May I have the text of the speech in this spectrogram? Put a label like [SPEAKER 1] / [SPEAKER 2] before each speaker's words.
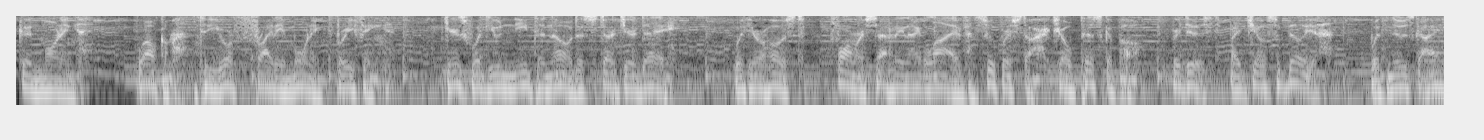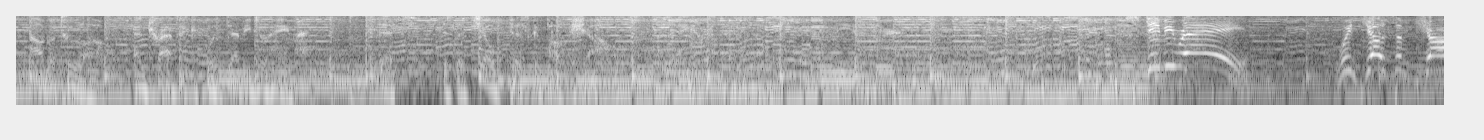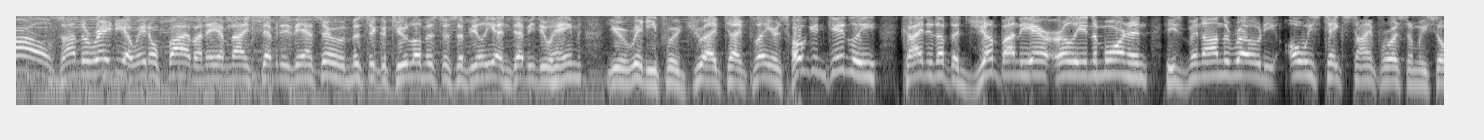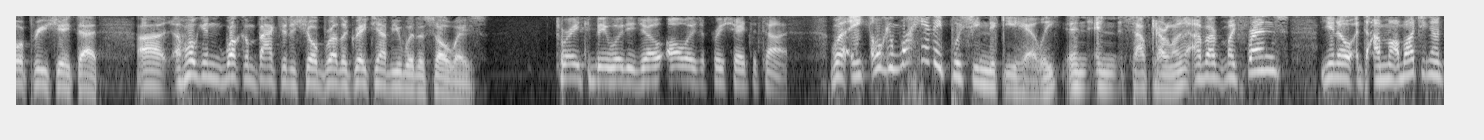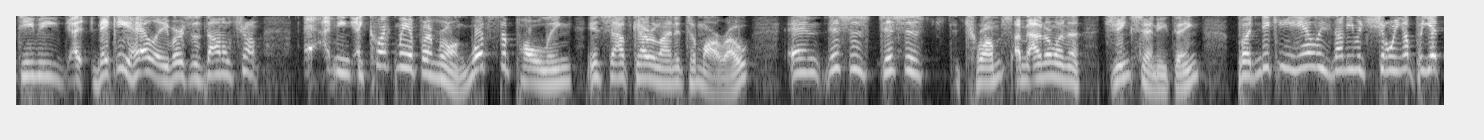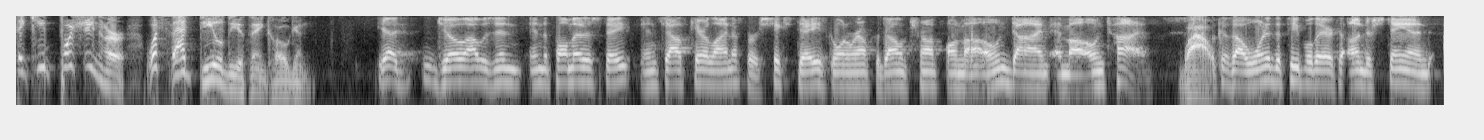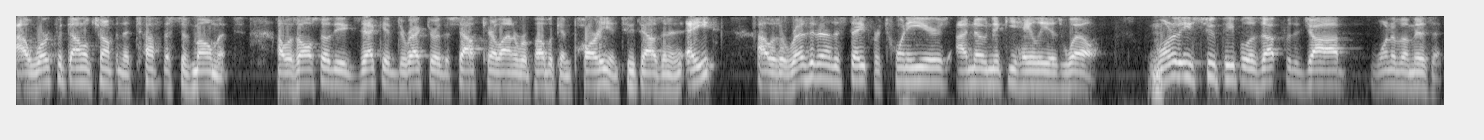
[SPEAKER 1] Good morning. Welcome to your Friday morning briefing. Here's what you need to know to start your day with your host, former Saturday Night Live superstar Joe Piscopo. Produced by Joe Sibilia. With news guy Aldo Tulo and traffic with Debbie Duhame. This is the Joe Piscopo Show.
[SPEAKER 2] Stevie Ray with Joseph Charles on the radio, 805 on AM 970. The answer with Mr. Catullo, Mr. Sibilia, and Debbie Duhame. You're ready for drive time players. Hogan Gidley, kind enough to jump on the air early in the morning. He's been on the road. He always takes time for us, and we so appreciate that. Uh, Hogan, welcome back to the show, brother. Great to have you with us always.
[SPEAKER 3] Great to be with you, Joe. Always appreciate the time.
[SPEAKER 2] Well, hey, Hogan, why are they pushing Nikki Haley in, in South Carolina? I've, my friends, you know, I'm, I'm watching on TV, uh, Nikki Haley versus Donald Trump. I mean, uh, correct me if I'm wrong. What's the polling in South Carolina tomorrow? And this is, this is Trump's. I mean, I don't want to jinx anything, but Nikki Haley's not even showing up, but yet they keep pushing her. What's that deal, do you think, Hogan?
[SPEAKER 3] Yeah, Joe, I was in, in the Palmetto State in South Carolina for six days going around for Donald Trump on my own dime and my own time.
[SPEAKER 2] Wow.
[SPEAKER 3] Because I wanted the people there to understand I worked with Donald Trump in the toughest of moments. I was also the executive director of the South Carolina Republican Party in 2008. I was a resident of the state for 20 years. I know Nikki Haley as well. Hmm. One of these two people is up for the job. One of them isn't.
